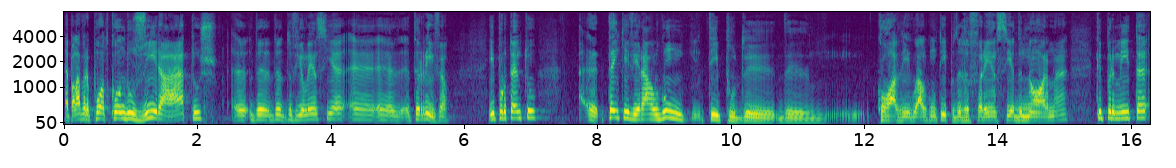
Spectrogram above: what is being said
a palavra pode conduzir a atos uh, de, de, violência terrível. E, portanto, tem que haver algum tipo de, de código, algum tipo de referência, de norma que permita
